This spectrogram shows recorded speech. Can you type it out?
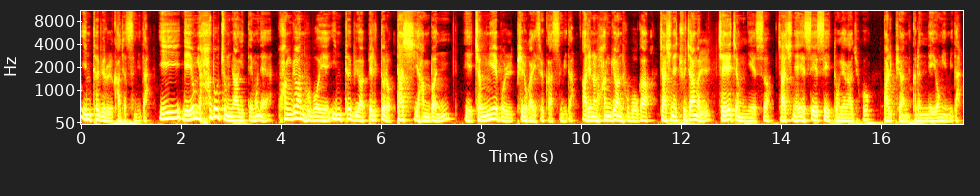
인터뷰를 가졌습니다. 이 내용이 하도 중요하기 때문에 황교안 후보의 인터뷰와 별도로 다시 한번 정리해 볼 필요가 있을 것 같습니다. 아래는 황교안 후보가 자신의 주장을 재정리해서 자신의 SS에 통해 가지고 발표한 그런 내용입니다.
